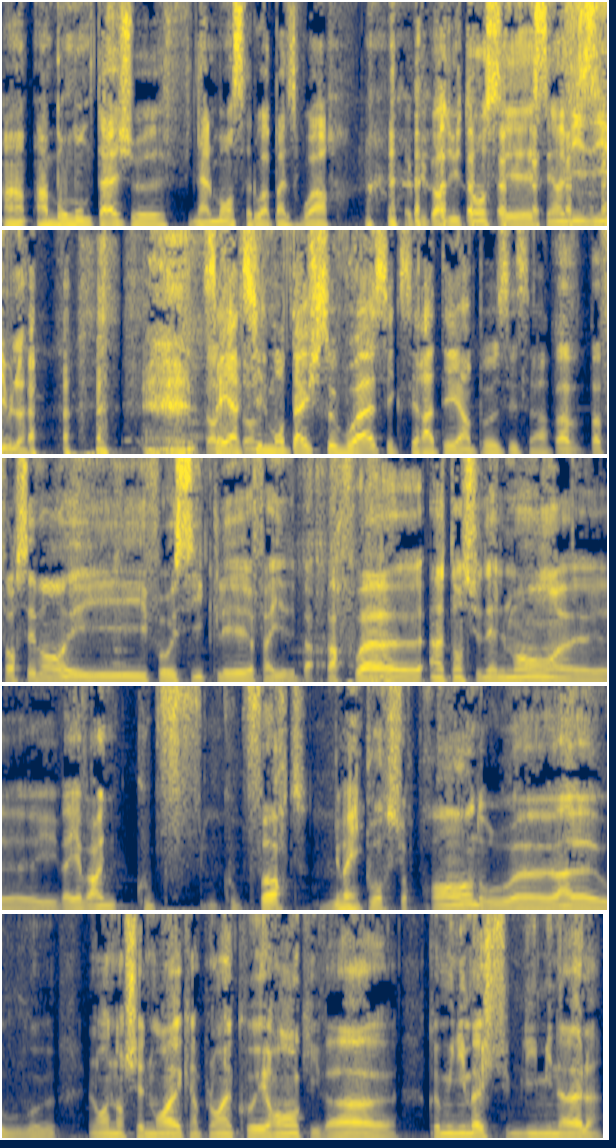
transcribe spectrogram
un- un bon montage, euh, finalement, ça doit pas se voir? La plupart du temps, c'est c'est invisible. C'est-à-dire que si le montage se voit, c'est que c'est raté un peu, c'est ça? Pas, pas forcément. Et il faut aussi que les, enfin, parfois euh, intentionnellement, il va y avoir une coupe, une coupe forte Oui. pour surprendre ou, euh, un, ou euh, un enchaînement avec un plan incohérent qui va, euh, comme une image subliminale,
